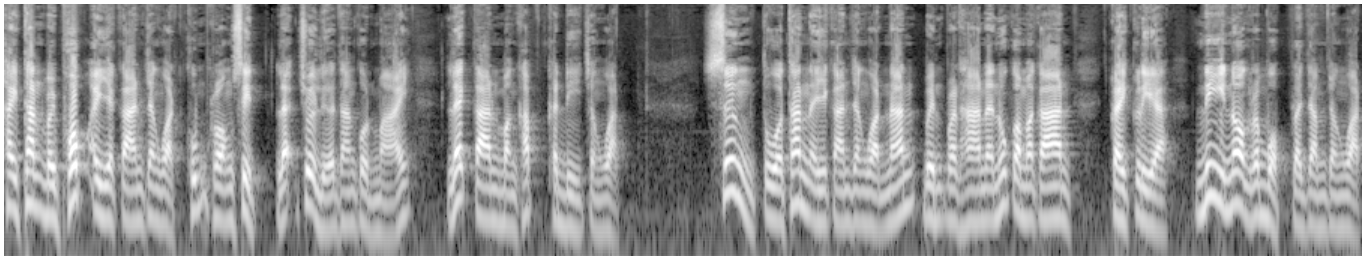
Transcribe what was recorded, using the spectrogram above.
ให้ท่านไปพบอายการจังหวัดคุ้มครองสิทธิ์และช่วยเหลือทางกฎหมาย และการบังคับคดีจังหวัด ซึ่งตัวท่านอายการจังหวัดนั้น เป็นประธานอนุกรรมการไกลเกลี่ยหนี้นอกระบบประจำจังหวัด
